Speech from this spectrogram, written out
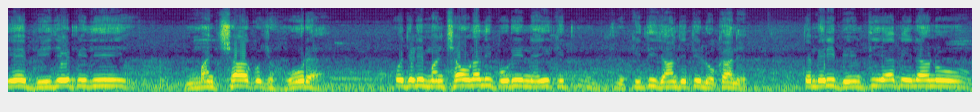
ਇਹ ਬੀਜੇਪੀ ਦੀ ਮਨਸ਼ਾ ਕੁਝ ਹੋਰ ਹੈ। ਉਹ ਜਿਹੜੀ ਮਨਸ਼ਾ ਉਹਨਾਂ ਦੀ ਪੂਰੀ ਨਹੀਂ ਕੀਤੀ- ਜਾਣ ਦਿੱਤੀ ਲੋਕਾਂ ਨੇ। ਤੇ ਮੇਰੀ ਬੇਨਤੀ ਹੈ ਵੀ ਇਹਨਾਂ ਨੂੰ,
